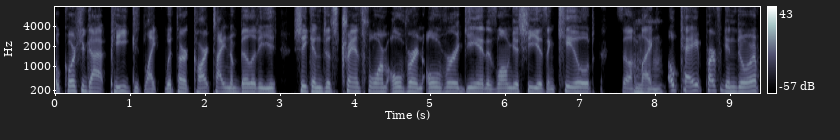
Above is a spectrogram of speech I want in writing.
of course you got Pieck, like with her cart titan ability, she can just transform over and over again as long as she isn't killed. So I'm like, Mhm. okay, perfect endurance.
